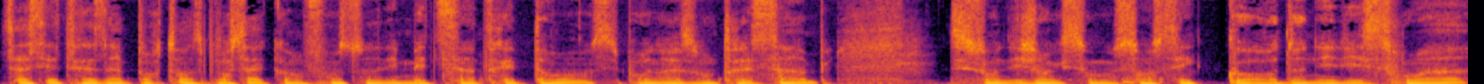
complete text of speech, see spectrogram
Ça, c'est très important. C'est pour ça qu'en France, on a des médecins traitants. C'est pour une raison très simple. Ce sont des gens qui sont censés coordonner les soins,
